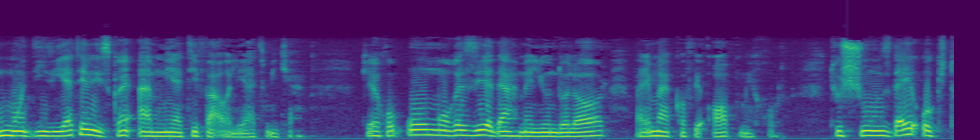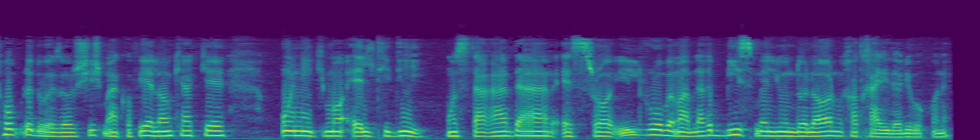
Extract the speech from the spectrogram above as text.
مدیریت ریسک های امنیتی فعالیت می‌کرد که خب اون موقع زیر 10 میلیون دلار برای مکافی آب می‌خورد. تو 16 اکتبر 2006 مکافی اعلام کرد که اونیگما LTD مستقر در اسرائیل رو به مبلغ 20 میلیون دلار می‌خواد خریداری بکنه.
